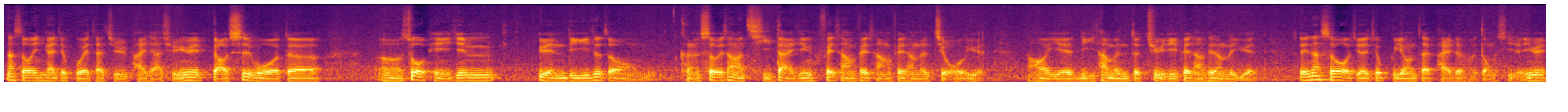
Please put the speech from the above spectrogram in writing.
那时候应该就不会再继续拍下去，因为表示我的呃作品已经远离这种。可能社会上的期待已经非常非常非常的久远，然后也离他们的距离非常非常的远，所以那时候我觉得就不用再拍任何东西了，因为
